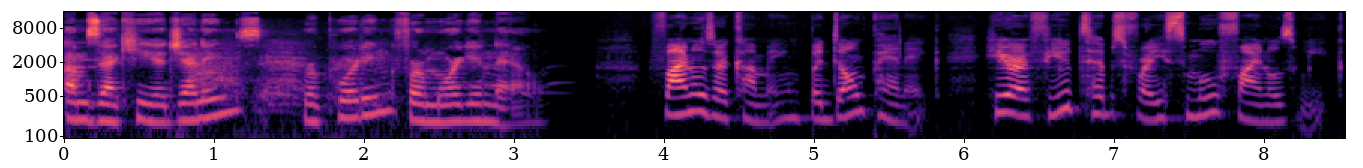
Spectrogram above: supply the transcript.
I'm Zakiya Jennings, reporting for Morgan Now. Finals are coming, but don't panic. Here are a few tips for a smooth finals week.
